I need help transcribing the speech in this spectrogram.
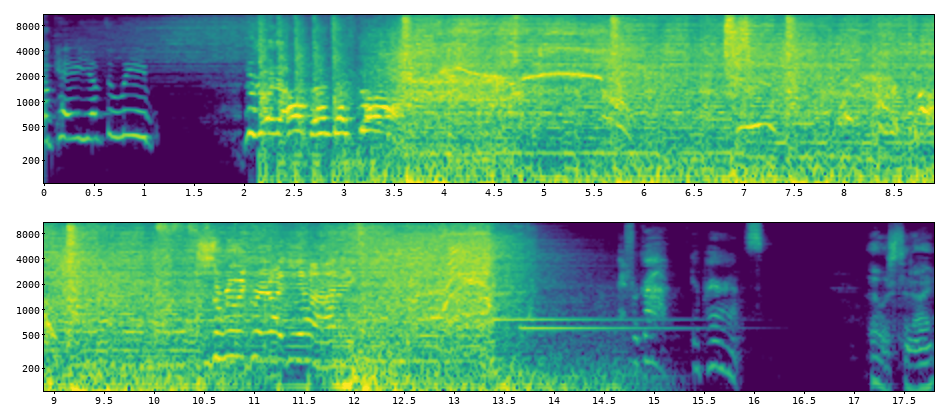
Out, okay? You have to leave. You're gonna open this door! This is a really great idea, honey. I forgot your parents. That was tonight.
